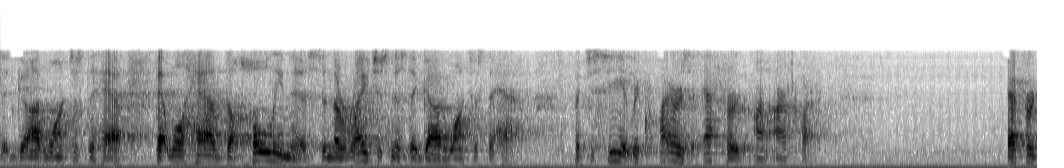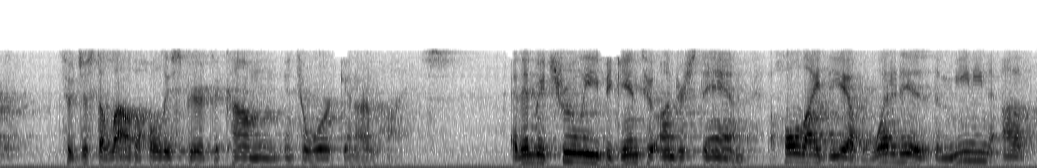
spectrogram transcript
that God wants us to have, that we'll have the holiness and the righteousness that God wants us to have. But you see, it requires effort on our part. Effort to just allow the Holy Spirit to come and to work in our lives. And then we truly begin to understand the whole idea of what it is, the meaning of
